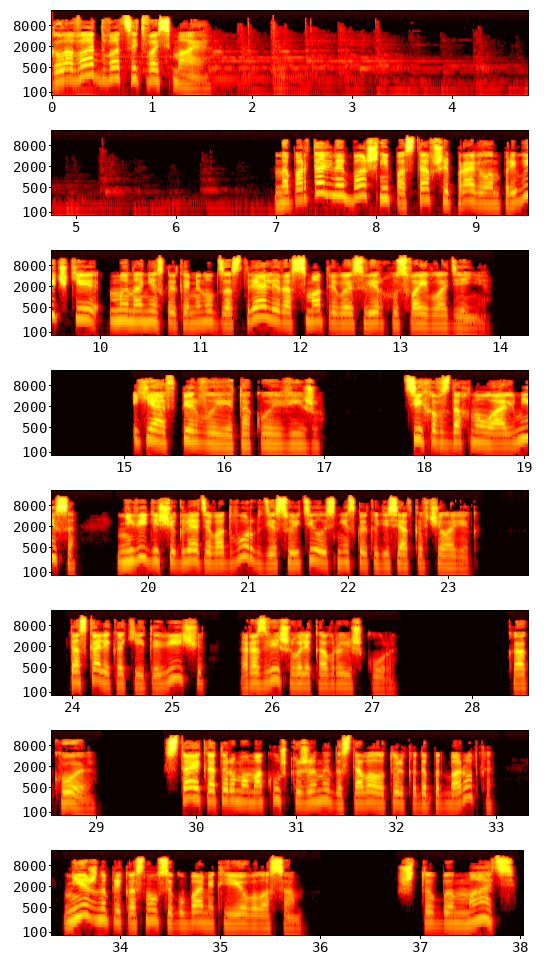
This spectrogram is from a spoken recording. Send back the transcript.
Глава 28 На портальной башне, поставшей правилом привычки, мы на несколько минут застряли, рассматривая сверху свои владения. «Я впервые такое вижу», — тихо вздохнула Альмиса, невидяще глядя во двор, где суетилось несколько десятков человек. Таскали какие-то вещи, развешивали ковры и шкуры. «Какое?» Стай, которому макушка жены доставала только до подбородка, нежно прикоснулся губами к ее волосам. Чтобы мать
